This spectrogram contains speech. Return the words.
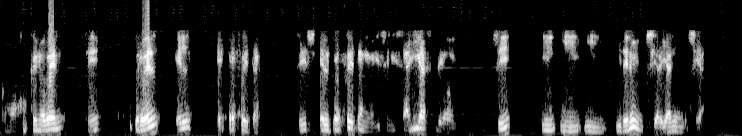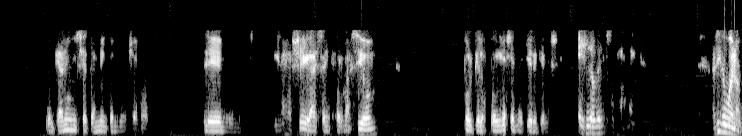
como que no ven, ¿sí? pero él, él es profeta, ¿sí? es el profeta de hoy, es Isaías de hoy, ¿sí? Y, y, denuncia y anuncia, porque anuncia también con mucho amor. Eh, y no llega esa información porque los poderosos no quieren que nos llegue. Es lo que nosotros Así que bueno,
